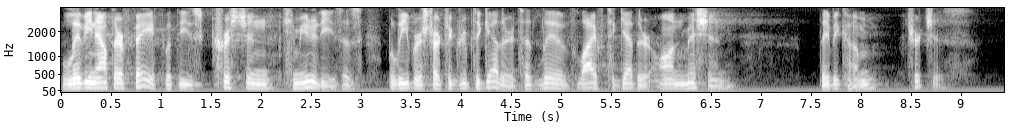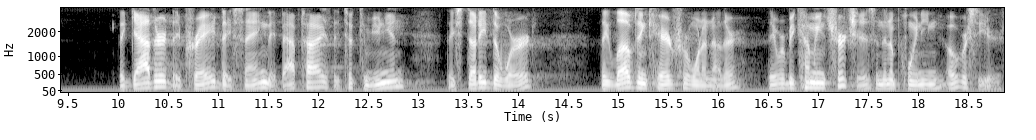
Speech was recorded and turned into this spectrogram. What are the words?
living out their faith with these Christian communities as believers start to group together to live life together on mission. They become churches. They gathered, they prayed, they sang, they baptized, they took communion, they studied the word, they loved and cared for one another. They were becoming churches and then appointing overseers.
